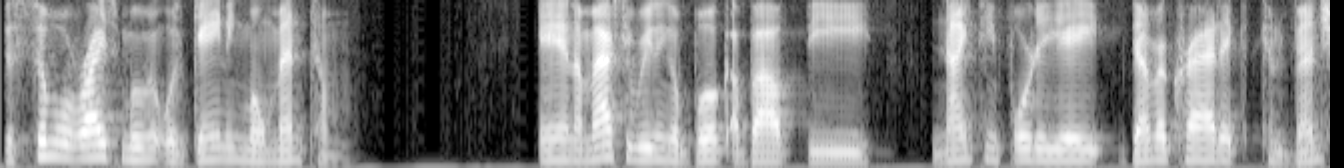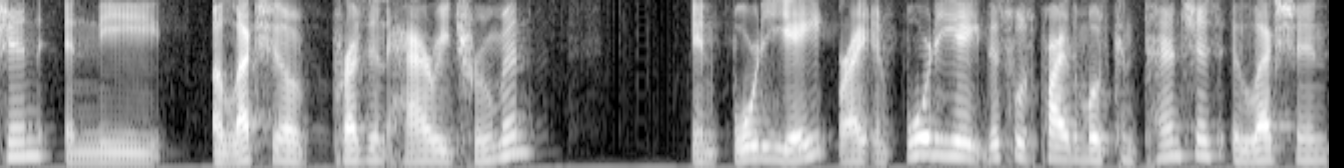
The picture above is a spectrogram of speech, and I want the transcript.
the civil rights movement was gaining momentum. And I'm actually reading a book about the 1948 Democratic Convention and the election of President Harry Truman in 48, right? In 48, this was probably the most contentious election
